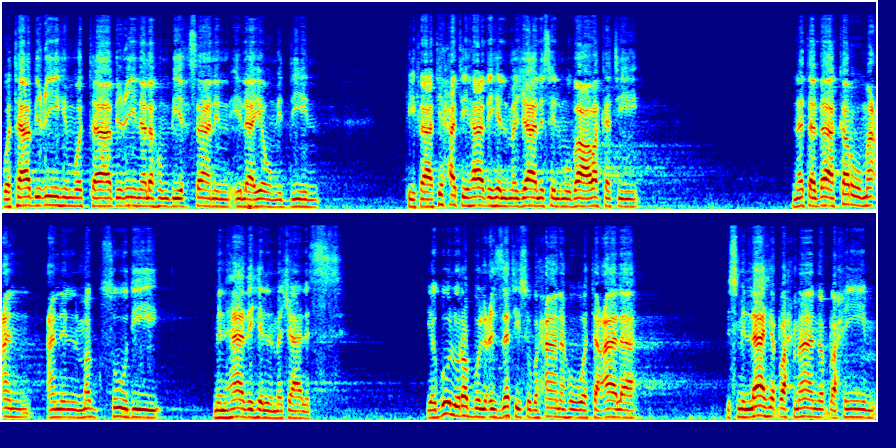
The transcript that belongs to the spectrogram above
وتابعيهم والتابعين لهم بإحسان إلى يوم الدين. في فاتحة هذه المجالس المباركة نتذاكر معا عن المقصود من هذه المجالس. يقول رب العزة سبحانه وتعالى بسم الله الرحمن الرحيم.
